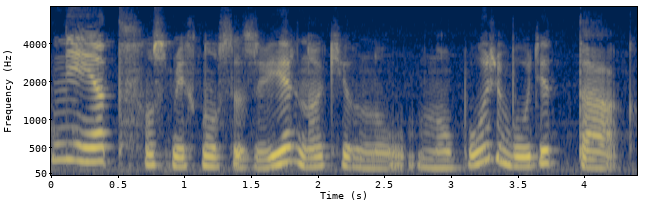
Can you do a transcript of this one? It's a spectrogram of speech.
«Нет», — усмехнулся зверь, но кивнул, «но пусть будет так».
